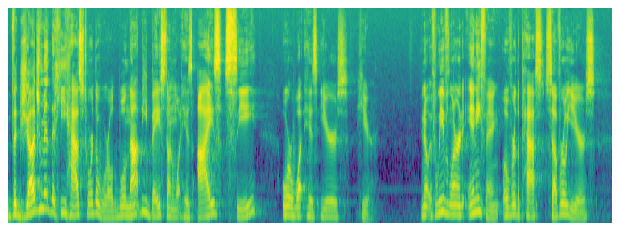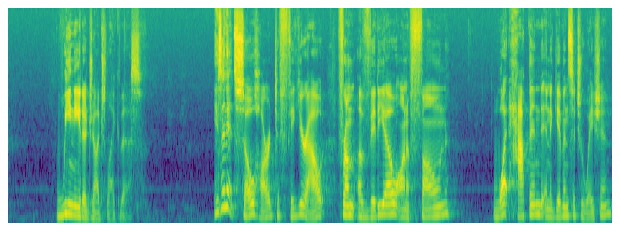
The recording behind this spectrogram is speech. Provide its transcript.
the judgment that he has toward the world will not be based on what his eyes see or what his ears hear. You know, if we've learned anything over the past several years, we need a judge like this. Isn't it so hard to figure out from a video on a phone what happened in a given situation?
